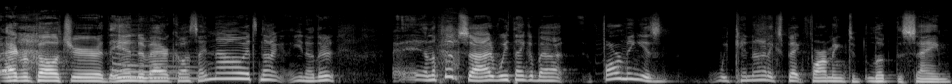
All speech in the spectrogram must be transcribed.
agriculture at the end of agriculture." Say, no, it's not. You know, there. On the flip side, we think about farming is we cannot expect farming to look the same.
